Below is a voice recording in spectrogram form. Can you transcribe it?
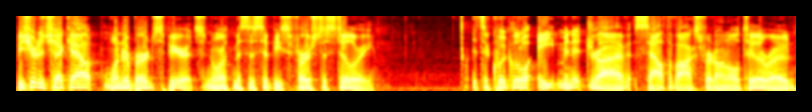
be sure to check out Wonderbird Spirits, North Mississippi's first distillery. It's a quick little eight minute drive south of Oxford on Old Taylor Road,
